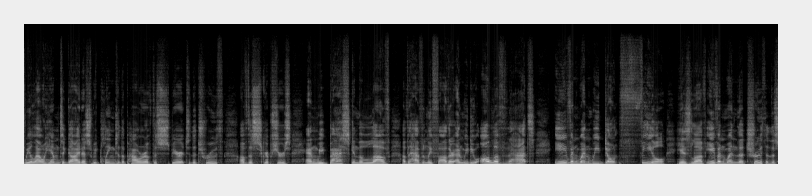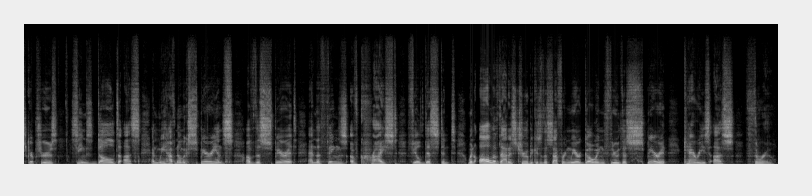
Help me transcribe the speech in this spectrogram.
We allow Him to guide us. We cling to the power of the Spirit, to the truth of the Scriptures, and we bask in the love of the Heavenly Father. And we do all of that even when we don't feel His love, even when the truth of the Scriptures seems dull to us, and we have no experience of the Spirit, and the things of Christ feel distant. When all of that is true because of the suffering we are going through, the Spirit carries us through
